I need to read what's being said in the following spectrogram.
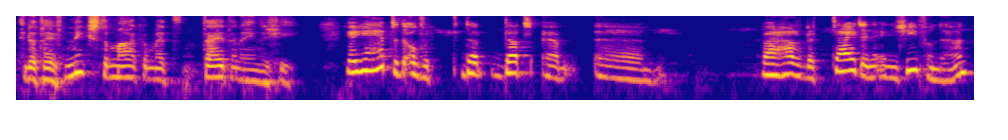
En dat heeft niks te maken met tijd en energie. Ja, je hebt het over dat, dat ehm, ehm, waar halen de tijd en de energie vandaan?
